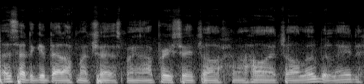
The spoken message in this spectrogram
I just had to get that off my chest, man. I appreciate y'all, and I'll holler at y'all a little bit later.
